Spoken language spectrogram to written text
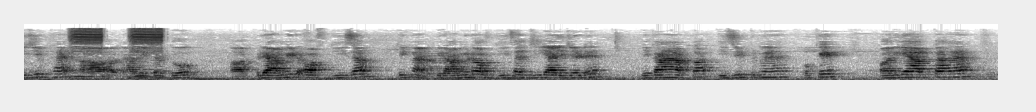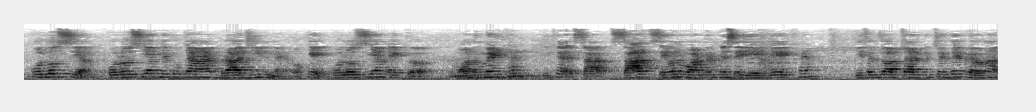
इजिप्ट है। यहाँ लिख सकते हो पिरामिड ऑफ़ गीजा ठीक ना? Pyramid of Giza G I Z है ये कहा है आपका? इजिप्ट में है ओके? और ये आपका है कोलोसियम। कोलोसियम देखो क्या है, ब्राज़ील में ओके कोलोसियम एक मॉन्यूमेंट है, ठीक है? सात, सेवन वंडर में से ये एक है। ये सब जो आप चार पिक्चर देख रहे हो ना,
